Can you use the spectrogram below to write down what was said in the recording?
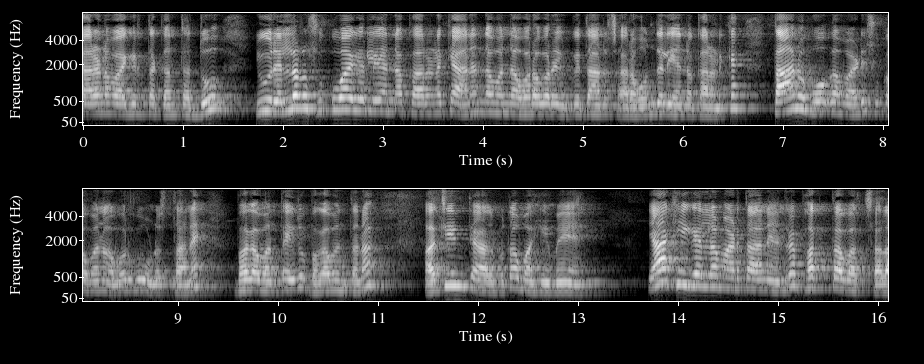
ಕಾರಣವಾಗಿರ್ತಕ್ಕಂಥದ್ದು, ಇವರೆಲ್ಲರೂ ಸುಖವಾಗಿರಲಿ ಅನ್ನೋ ಕಾರಣಕ್ಕೆ, ಆನಂದವನ್ನು ಅವರವರ ಯೋಗ್ಯತಾನುಸಾರ ಹೊಂದಲಿ ಅನ್ನೋ ಕಾರಣಕ್ಕೆ ತಾನು ಭೋಗ ಮಾಡಿ ಸುಖವನ್ನು ಅವರಿಗೂ ಉಣಿಸ್ತಾನೆ. ಭಗವಂತ, ಇದು ಭಗವಂತನ ಅಚಿಂತ್ಯ ಅದ್ಭುತ ಮಹಿಮೆ. ಯಾಕೆ ಹೀಗೆಲ್ಲ ಮಾಡ್ತಾನೆ ಅಂದರೆ ಭಕ್ತವತ್ಸಲ.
